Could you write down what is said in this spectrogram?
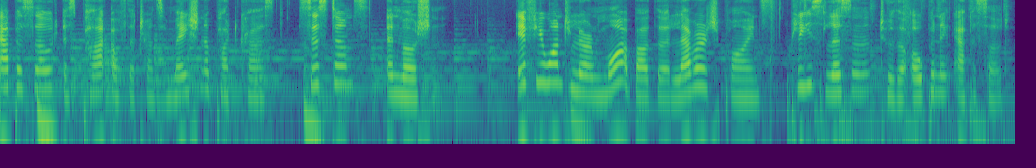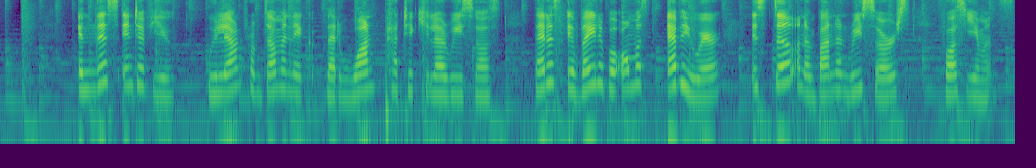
episode is part of the transformational podcast Systems in Motion. If you want to learn more about the leverage points, please listen to the opening episode. In this interview, we learn from Dominic that one particular resource that is available almost everywhere is still an abundant resource for us humans.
